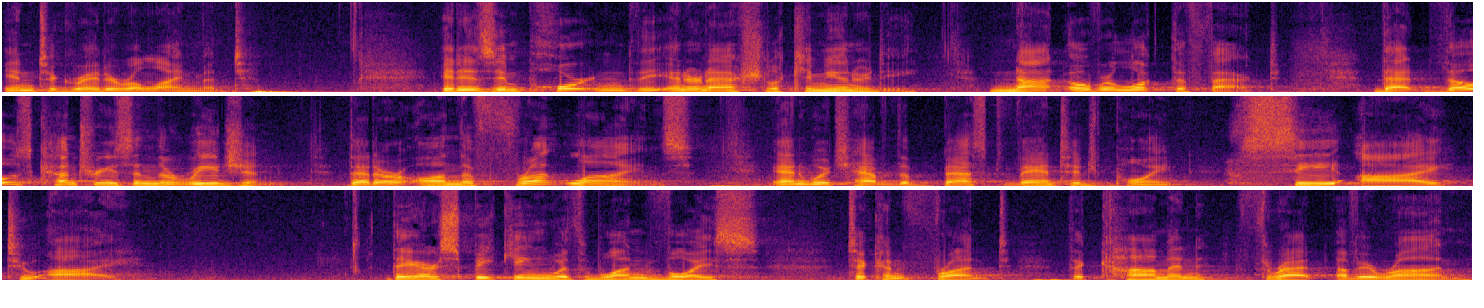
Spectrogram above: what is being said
into greater alignment. It is important the international community not overlook the fact that those countries in the region that are on the front lines and which have the best vantage point see eye to eye. They are speaking with one voice to confront the common threat of Iran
